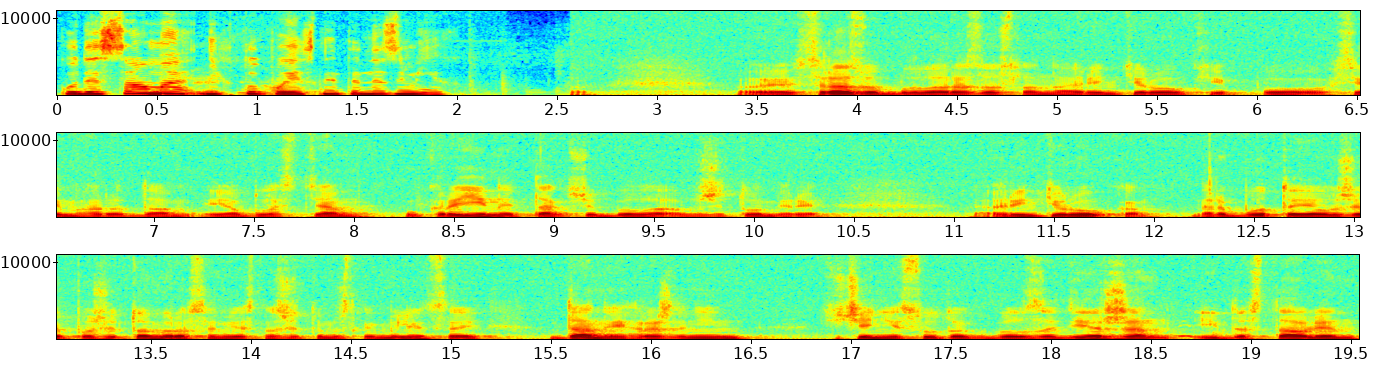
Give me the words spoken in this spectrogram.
куди саме ніхто пояснити не зміг. Э, Сразу было разослано ориентировки по всем городам и областям Украины. Также была в Житомире ориентировка. Работая уже по Житомиру совместно с Житомирской милицией, данный гражданин в течение суток был задержан и доставлен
